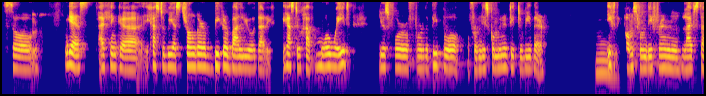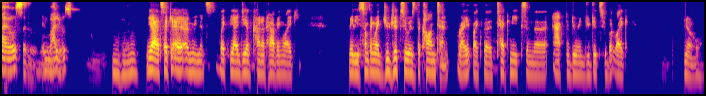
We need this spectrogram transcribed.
So, yes, I think uh, it has to be a stronger, bigger value that it, it has to have more weight just for, for the people from this community to be there. Mm. If it comes from different lifestyles and, and values. Mm-hmm. Yeah, it's like I, I mean, it's like the idea of kind of having like maybe something like jujitsu is the content, right? Like the techniques and the act of doing jujitsu, but like, you know,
